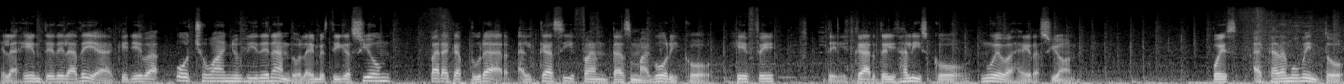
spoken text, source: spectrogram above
el agente de la DEA que lleva ocho años liderando la investigación para capturar al casi fantasmagórico jefe del cártel Jalisco Nueva Generación. Pues a cada momento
